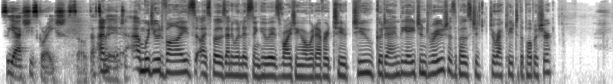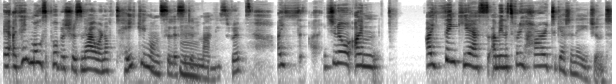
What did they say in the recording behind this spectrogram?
so yeah, she's great. So that's And, my agent. and would you advise, I suppose, anyone listening who is writing or whatever to to go down the agent route as opposed to directly to the publisher? I think most publishers now are not taking unsolicited manuscripts. I, th- you know, I'm, I think yes. I mean, it's very hard to get an agent,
